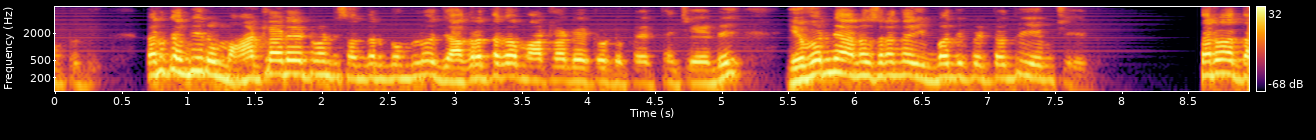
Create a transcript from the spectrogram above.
ఉంటుంది. కనుక మీరు మాట్లాడేటువంటి సందర్భంలో జాగ్రత్తగా మాట్లాడేటువంటి ప్రయత్నం చేయండి. ఎవరిని అనవసరంగా ఇబ్బంది పెట్టొద్దు ఏం చేయదు తర్వాత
